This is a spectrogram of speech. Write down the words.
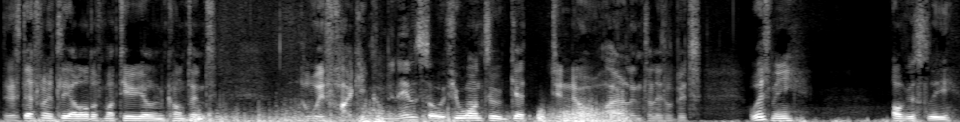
There's definitely a lot of material and content with hiking coming in. So if you want to get to know Ireland a little bit with me, obviously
